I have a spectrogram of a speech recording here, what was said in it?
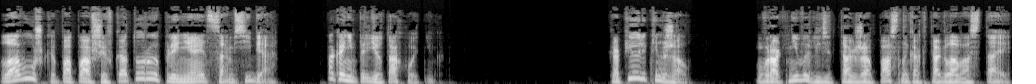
Ловушка, попавший в которую пленяет сам себя, пока не придет охотник. Копье или кинжал? Враг не выглядит так же опасно, как та глава стаи.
